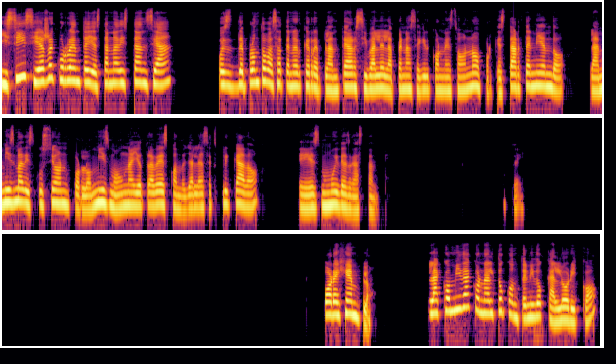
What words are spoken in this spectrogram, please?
Y sí, si es recurrente y están a distancia, pues de pronto vas a tener que replantear si vale la pena seguir con eso o no, porque estar teniendo la misma discusión por lo mismo una y otra vez cuando ya le has explicado es muy desgastante. Ok. Por ejemplo, la comida con alto contenido calórico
